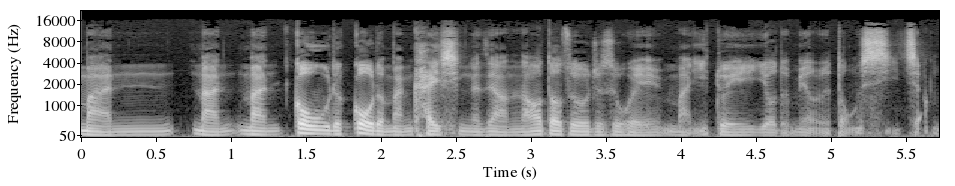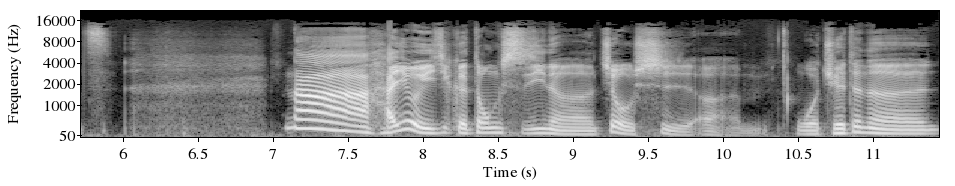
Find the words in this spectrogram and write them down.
蛮蛮蛮购物的，购的蛮开心的这样，然后到最后就是会买一堆有的没有的东西这样子。那还有一个东西呢，就是呃，我觉得呢，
